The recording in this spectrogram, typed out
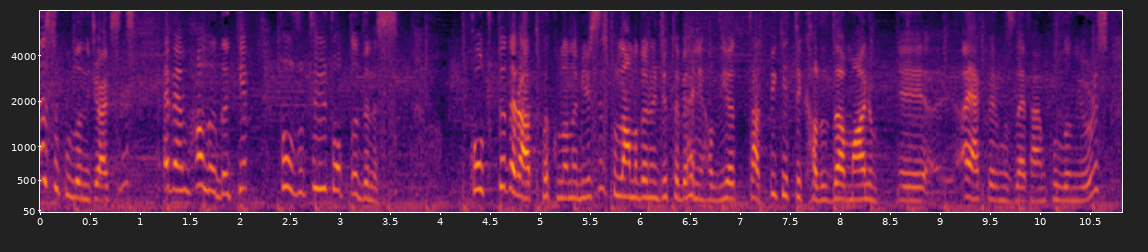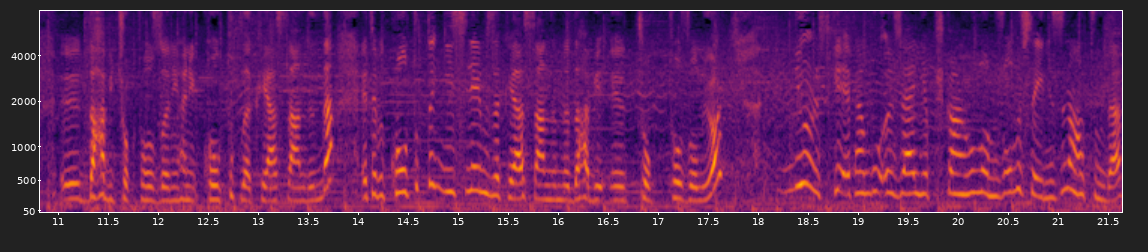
nasıl kullanacaksınız? Efendim halıdaki tozu tüyü topladınız. Koltukta da rahatlıkla kullanabilirsiniz. Kullanmadan önce tabii hani halıya tatbik ettik. Halıda malum e, ayaklarımızla efendim kullanıyoruz. E, daha birçok tozlanıyor hani koltukla kıyaslandığında. E tabii koltukta giysilerimizle kıyaslandığında daha bir e, çok toz oluyor. Diyoruz ki efendim bu özel yapışkan rulonuz olursa elinizin altında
